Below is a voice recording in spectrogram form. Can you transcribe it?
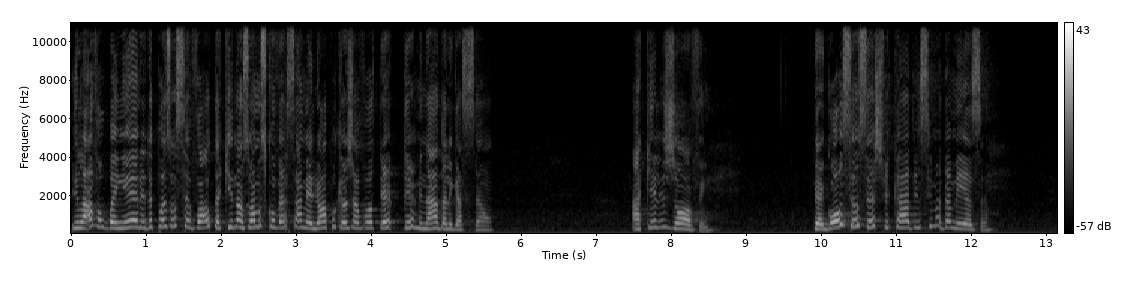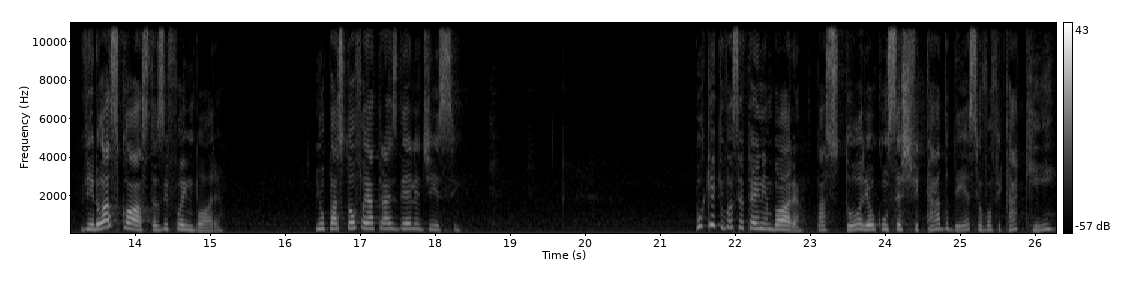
E lava o banheiro e depois você volta aqui, nós vamos conversar melhor, porque eu já vou ter terminado a ligação. Aquele jovem pegou o seu certificado em cima da mesa, virou as costas e foi embora. E o pastor foi atrás dele e disse: Por que, que você está indo embora? Pastor, eu com um certificado desse, eu vou ficar aqui.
